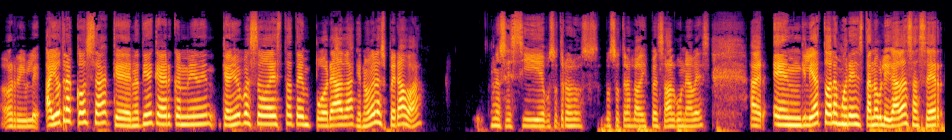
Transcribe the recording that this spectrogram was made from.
horrible. Hay otra cosa que no tiene que ver con Eden, que a mí me pasó esta temporada, que no me lo esperaba, no sé si vosotros, vosotras lo habéis pensado alguna vez. A ver, en Gilead todas las mujeres están obligadas a hacer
